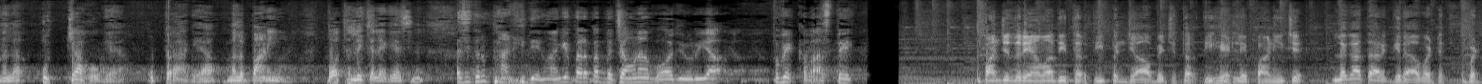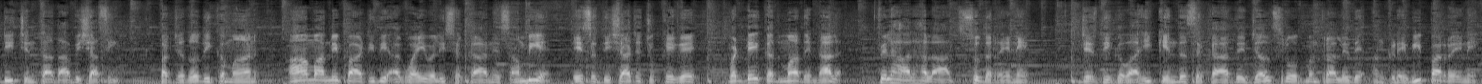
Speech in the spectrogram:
ਮਤਲਬ ਉੱਚਾ ਹੋ ਗਿਆ, ਉੱਪਰ ਆ ਗਿਆ, ਮਤਲਬ ਪਾਣੀ ਬਹੁਤ ਥੱਲੇ ਚਲੇ ਗਿਆ ਸੀ ਨਾ। ਅਸੀਂ ਤੁਹਾਨੂੰ ਪਾਣੀ ਦੇਵਾਂਗੇ, ਪਰ ਆਪਾਂ ਬਚਾਉਣਾ ਬਹੁਤ ਜ਼ਰੂਰੀ ਆ। ਭਵਿੱਖ ਵਾਸਤੇ। ਪੰਜ ਦਰਿਆਵਾਂ ਦੀ ਧਰਤੀ ਪੰਜਾਬ ਵਿੱਚ ਧਰਤੀ ਹੇਠਲੇ ਪਾਣੀ 'ਚ ਲਗਾਤਾਰ ਗਿਰਾਵਟ, ਵੱਡੀ ਚਿੰਤਾ ਦਾ ਵਿਸ਼ਾ ਸੀ। ਪਰ ਜਦੋਂ ਦੀ ਕਮਾਨ ਆਮ ਆਦਮੀ ਪਾਰਟੀ ਦੀ ਅਗਵਾਈ ਵਾਲੀ ਸਰਕਾਰ ਨੇ ਸੰਭੀ ਹੈ, ਇਸ ਦਿਸ਼ਾ 'ਚ ਚੁੱਕੇ ਗਏ ਵੱਡੇ ਕਦਮਾਂ ਦੇ ਨਾਲ ਫਿਲਹਾਲ ਹਾਲਾਤ ਸੁਧਰ ਰਹੇ ਨੇ। ਜਿਸ ਦੀ ਗਵਾਹੀ ਕੇਂਦਰ ਸਰਕਾਰ ਦੇ ਜਲ ਸਰੋਤ ਮੰਤਰਾਲੇ ਦੇ ਅੰਕੜੇ ਵੀ ਭਰ ਰਹੇ ਨੇ।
